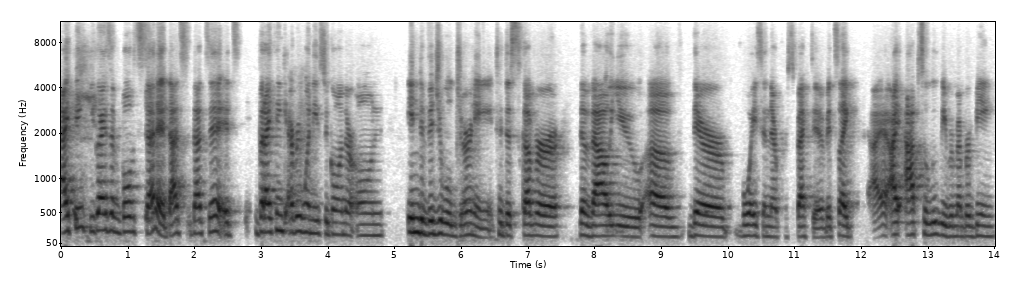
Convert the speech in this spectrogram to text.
I think you guys have both said it. That's that's it. It's but I think everyone needs to go on their own individual journey to discover the value of their voice and their perspective. It's like I, I absolutely remember being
